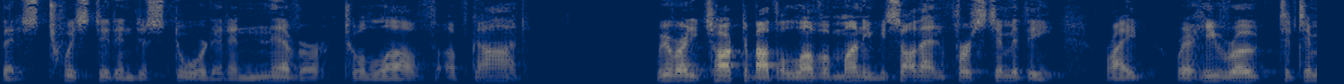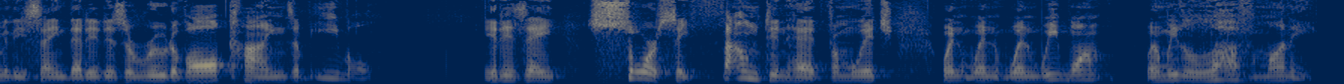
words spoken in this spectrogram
that is twisted and distorted and never to a love of God. We already talked about the love of money. We saw that in 1 Timothy, right? Where he wrote to Timothy saying that it is a root of all kinds of evil. It is a source, a fountainhead from which, when, when, when we want, when we love money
